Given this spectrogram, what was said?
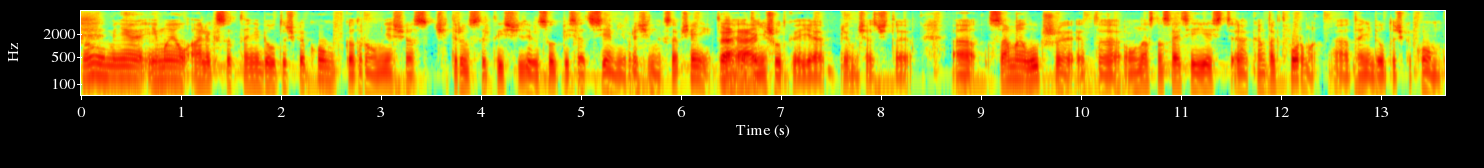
Ну, у меня email alex.tanybuild.com, в котором у меня сейчас 14 957 непрочитанных сообщений. Так. Это не шутка, я прямо сейчас читаю. А, Самое лучшее, это у нас на сайте есть э, контакт-форма tinybuild.com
